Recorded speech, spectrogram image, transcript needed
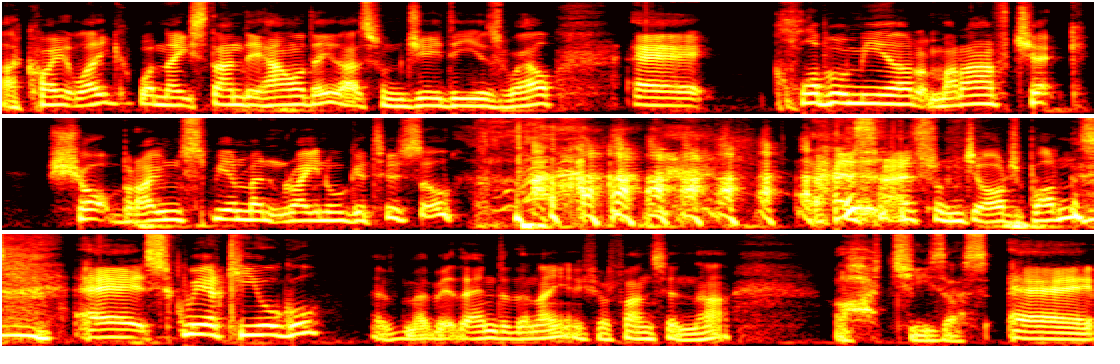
I quite like. One Night Standy Holiday, that's from JD as well. Klubomir Moravcik, Shot Brown Spearmint Rhino Gattuso. that's, that's from George Burns. Uh, Square Kyogo, maybe at the end of the night, if you're fancying that. Oh, Jesus. Uh,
